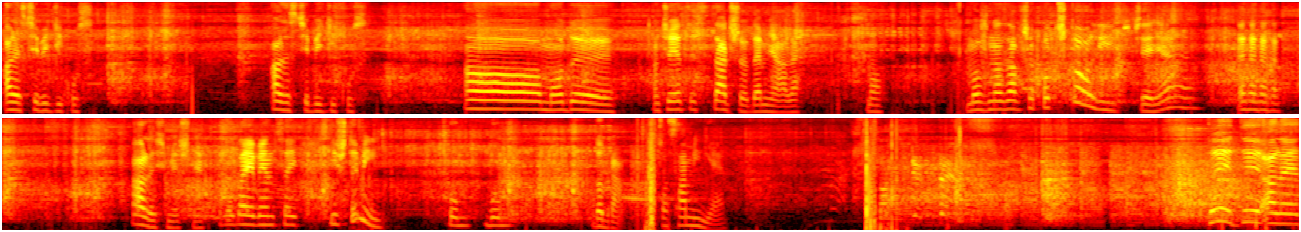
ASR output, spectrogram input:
Ale z ciebie dzikus. Ale z ciebie dzikus. O, młody. Znaczy jesteś starszy ode mnie, ale no. Można zawsze podszkolić cię, nie? ale śmiesznie. Zadaję więcej niż ty mi. Bum, bum. Dobra, czasami nie. Ty, ty, ale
